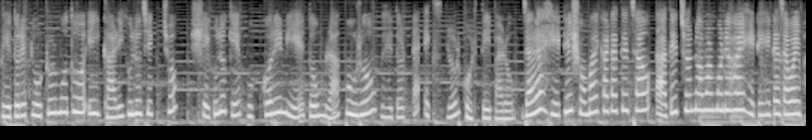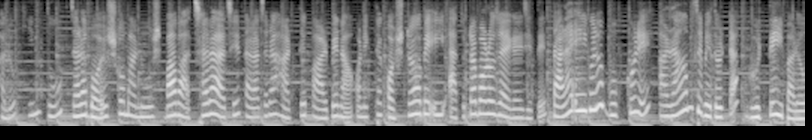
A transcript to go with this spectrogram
ভেতরে টোটোর মতো এই গাড়িগুলো দেখছ, সেগুলোকে বুক করে নিয়ে তোমরা পুরো ভেতরটা এক্সপ্লোর করতেই পারো। যারা হেঁটে সময় কাটাতে চাও, তাদের জন্য আমার মনে হয় হেঁটে হেঁটে যাওয়াই ভালো। কিন্তু যারা বয়স্ক মানুষ বা বাচ্চারা আছে, তারা যারা হাঁটতে পারবে না, অনেকটা কষ্ট হবে এই এতটা বড় জায়গায় যেতে, তারা এইগুলো বুক করে আরামসে ভেতরটা ঘুরতেই পারো।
